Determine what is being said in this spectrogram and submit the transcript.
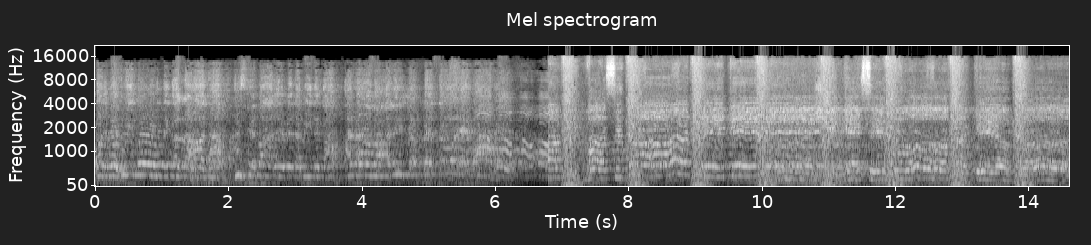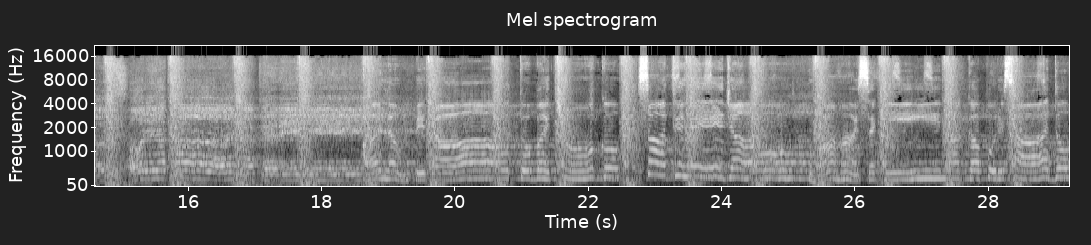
اور وہی نور نکل رہا تھا، جس کے بارے میں نبی نے کہا انا والی جب میں نور واہ واسطہ دے کے کیسے ہو کہ عباس؟ اور عطا نہ کرے۔ عالم پہ جاؤ تو بچوں کو ساتھ لے جاؤ۔ وہاں سکینہ کا پرسا دو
